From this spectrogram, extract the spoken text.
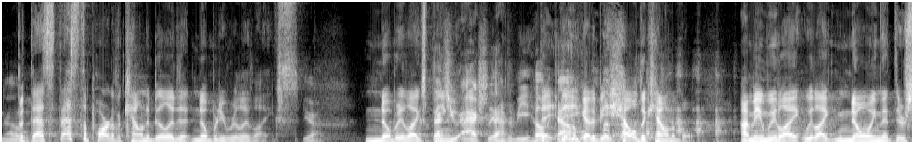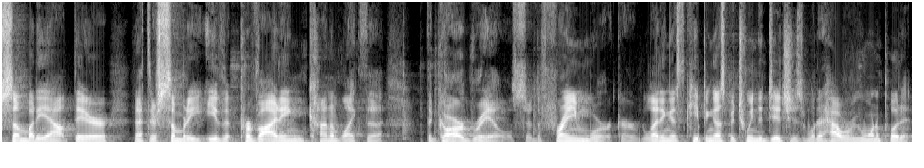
No. but that's that's the part of accountability that nobody really likes. yeah. Nobody likes being That you actually have to be held that, yeah, you got to be held accountable. I mean, we like we like knowing that there's somebody out there, that there's somebody either providing kind of like the the guardrails or the framework, or letting us keeping us between the ditches, whatever, however you want to put it.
